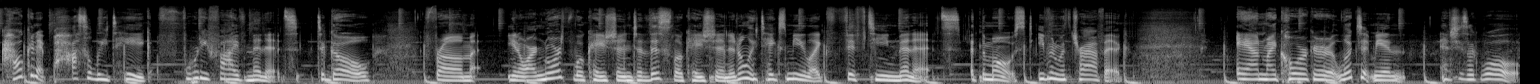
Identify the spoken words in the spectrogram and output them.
how can it possibly take 45 minutes to go from you know our north location to this location it only takes me like 15 minutes at the most even with traffic and my coworker looked at me and, and she's like well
